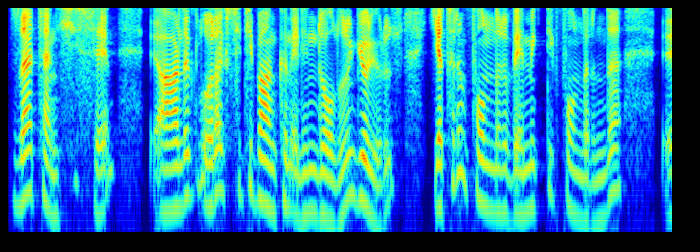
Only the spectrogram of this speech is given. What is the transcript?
zaten hisse ağırlıklı olarak Citibank'ın elinde olduğunu görüyoruz. Yatırım fonları ve emeklilik fonlarında e,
